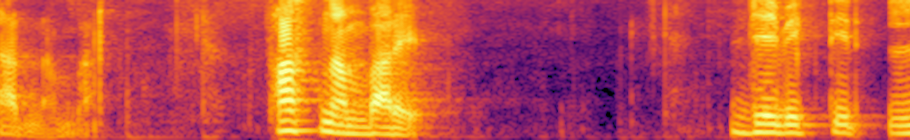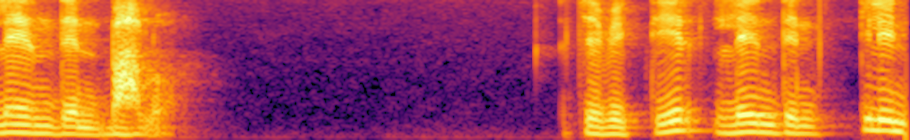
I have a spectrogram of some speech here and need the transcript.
চার নাম্বার। ফার্স্ট নাম্বারে যে ব্যক্তির লেনদেন ভালো, যে ব্যক্তির লেনদেন ক্লিন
